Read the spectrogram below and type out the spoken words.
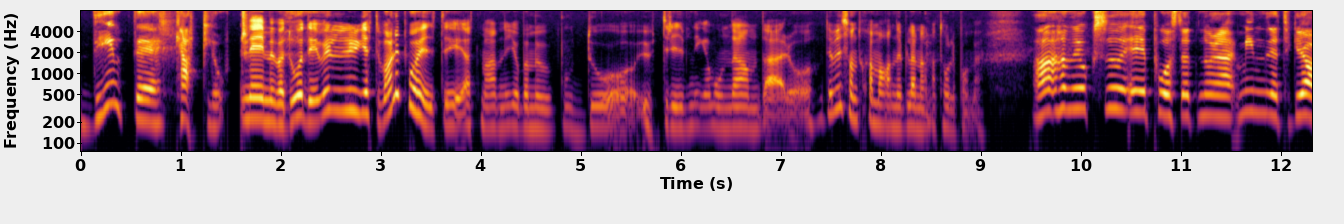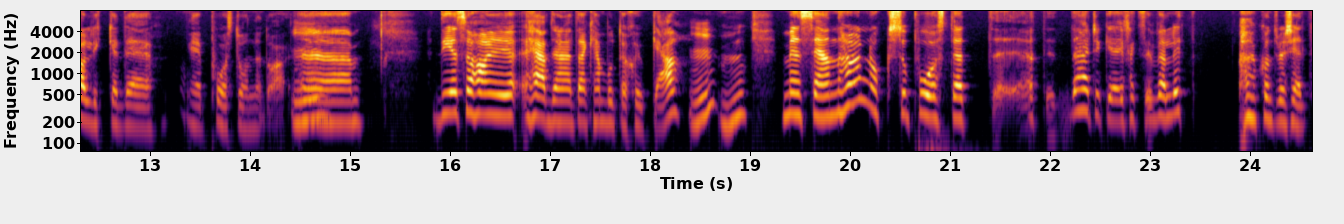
Det är inte kattlort. Nej, men vadå? Det är väl jättevanligt på Haiti att man jobbar med voodoo och utdrivning av onda andar. Och det är väl sånt schamaner bland annat håller på med. Ja, han har också eh, påstått några mindre, tycker jag, lyckade eh, påståenden då. Mm. Eh, Dels så har han ju, hävdar han att han kan bota sjuka. Mm. Men sen har han också påstått, att det här tycker jag är faktiskt väldigt kontroversiellt,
